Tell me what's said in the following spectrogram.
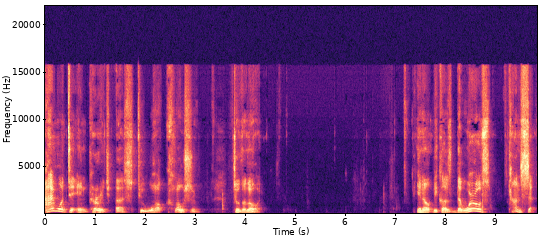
I want to encourage us to walk closer to the Lord. You know, because the world's concept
